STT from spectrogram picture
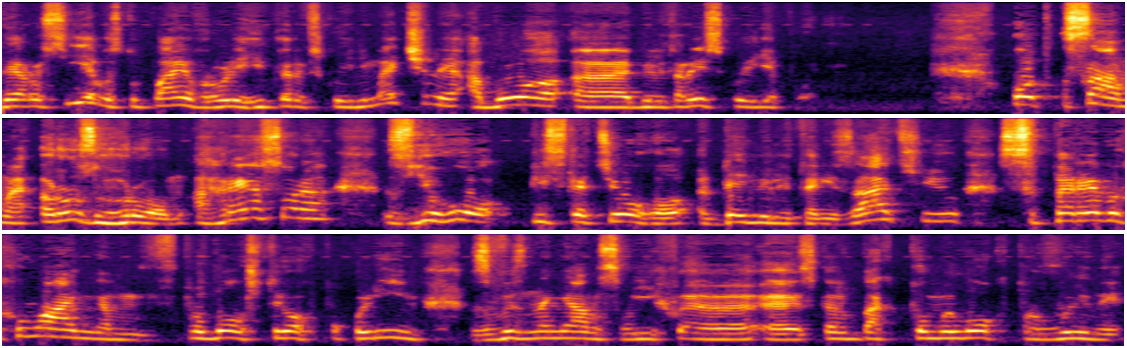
де Росія виступає в ролі гітлерівської Німеччини або мілітаристської Японії. От саме розгром агресора з його після цього демілітаризацією, з перевихованням впродовж трьох поколінь, з визнанням своїх, е, е, скажімо так, помилок, провини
